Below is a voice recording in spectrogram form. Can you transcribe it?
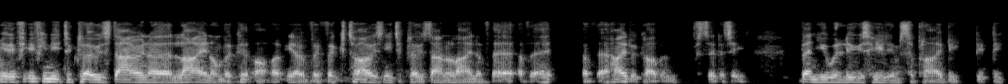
if, if you need to close down a line on the uh, you know if the Qataris need to close down a line of their of their of their hydrocarbon facility, then you will lose helium supply be, be,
